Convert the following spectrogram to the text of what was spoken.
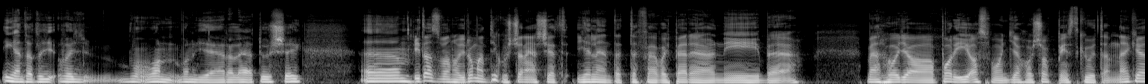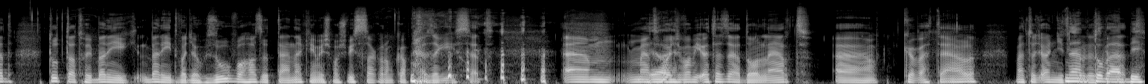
Igen, tehát hogy, hogy van, van ugye erre lehetőség. Itt az van, hogy romantikus csalásért jelentette fel, vagy perelné be. Mert hogy a pari azt mondja, hogy sok pénzt küldtem neked, tudtad, hogy beléd, beléd vagyok zúgva, hazudtál nekem, és most vissza akarom kapni az egészet. um, mert Jaj. hogy valami 5000 dollárt uh, követel, mert hogy annyit nem, további.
